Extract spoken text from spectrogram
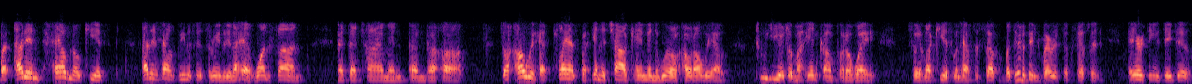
But I didn't have no kids. I didn't have Venus and Serena. And I had one son at that time, and and uh, uh, so I always had plans for any child came in the world. I would always have two years of my income put away so that my kids wouldn't have to suffer. But they'd have been very successful at everything that they do.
